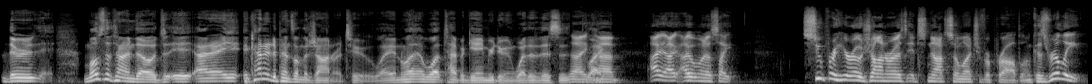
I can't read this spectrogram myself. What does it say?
there, most of the time though, it it, it kind of depends on the genre too, like and what, what type of game you're doing. Whether this is Like, like, uh, I, I, I when it's like superhero genres, it's not so much of a problem because really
